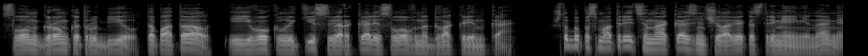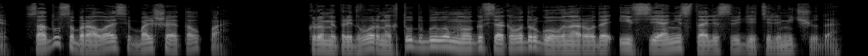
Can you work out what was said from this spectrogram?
Слон громко трубил, топотал, и его клыки сверкали словно два клинка. Чтобы посмотреть на казнь человека с тремя именами, в саду собралась большая толпа. Кроме придворных, тут было много всякого другого народа, и все они стали свидетелями чуда.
